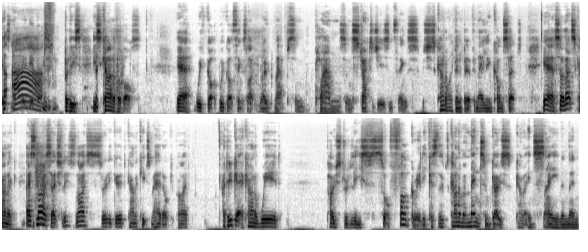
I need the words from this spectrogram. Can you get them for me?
not really a boss, but he's he's kind of a boss. Yeah, we've got we've got things like roadmaps and plans and strategies and things, which has kind of been a bit of an alien concept. Yeah, so that's kind of it's nice actually. It's nice. It's really good. Kind of keeps my head occupied. I do get a kind of weird post-release sort of fog really because the kind of momentum goes kind of insane and then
